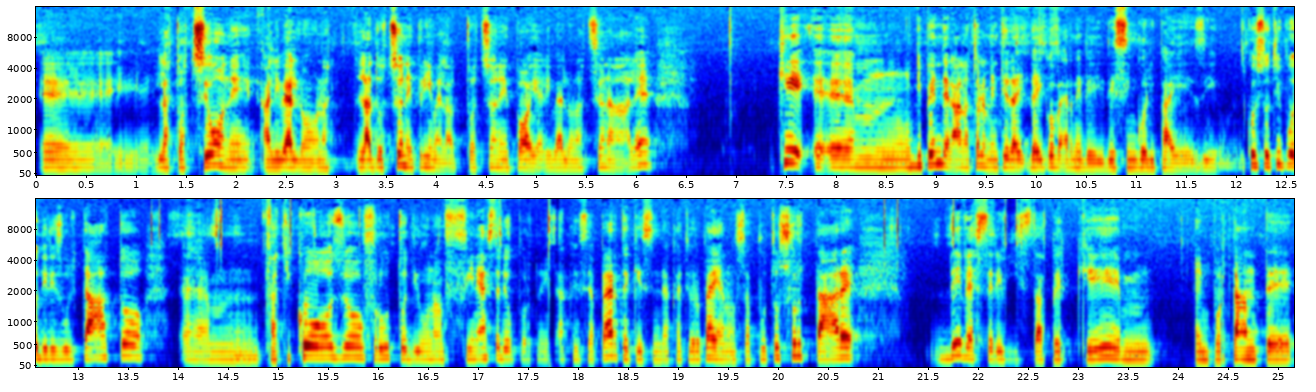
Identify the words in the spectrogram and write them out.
eh, l'attuazione a livello, l'adozione prima e l'attuazione poi a livello nazionale che ehm, dipenderà naturalmente dai, dai governi dei, dei, singoli paesi. Questo tipo di risultato ehm, faticoso, frutto di una finestra di opportunità che si è aperta e che i sindacati europei hanno saputo sfruttare, deve essere vista perché mh, è importante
